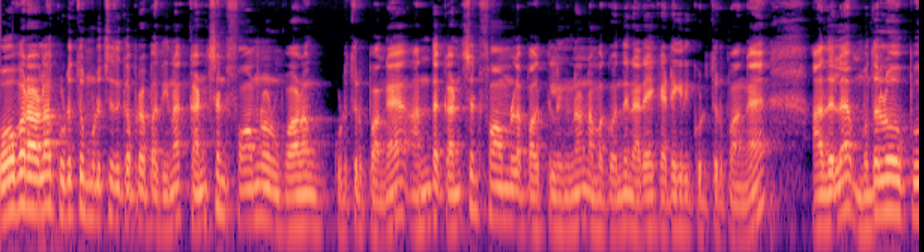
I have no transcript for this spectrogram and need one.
ஓவராலாக கொடுத்து முடிச்சதுக்கப்புறம் பார்த்தீங்கன்னா கன்சென்ட் ஃபார்ம்னு ஒரு ஃபார்ம் கொடுத்துருப்பாங்க. அந்த கன்சென்ட் ஃபார்மில் பார்த்தீங்கன்னா நமக்கு வந்து நிறைய கேட்டகரி கொடுத்துருப்பாங்க. அதில் முதல் வகுப்பு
